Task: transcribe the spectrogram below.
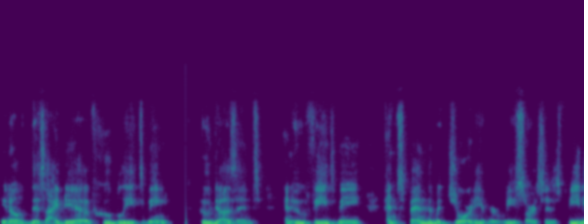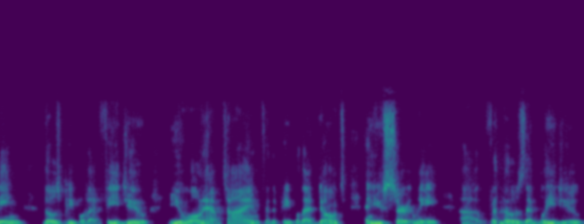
you know, this idea of who bleeds me, who doesn't, and who feeds me and spend the majority of your resources feeding those people that feed you you won't have time for the people that don't and you certainly uh, for those that bleed you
